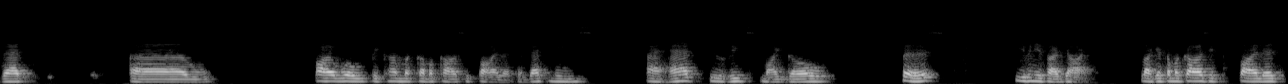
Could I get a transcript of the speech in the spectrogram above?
that uh, I will become a kamikaze pilot, and that means I had to reach my goal first, even if I die. Like a kamikaze pilot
